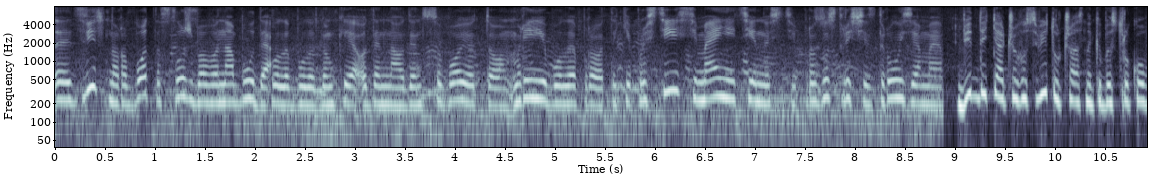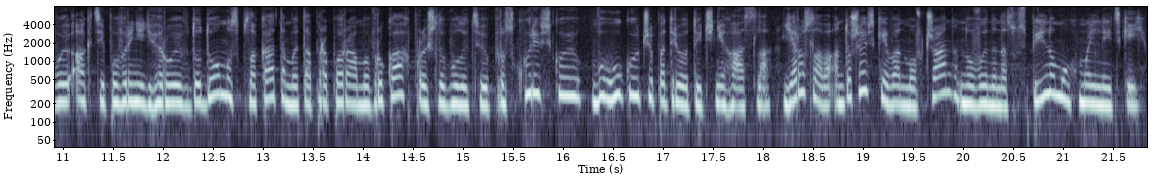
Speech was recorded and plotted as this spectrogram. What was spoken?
е, звісно, робота, служба вона буде. Коли були думки один на один з собою, то мрії були про такі прості сімейні цінності, про зустрічі з друзями. Від дитячого світу учасники безстрокової акції Поверніть героїв додому з плакатами та прапорами в руках пройшли вулицею Проскурівською, вигукуючи патріотичні гасла. Ярослава Антошевська, Іван Мовчан. Новини на Суспільному. Хмельницький.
